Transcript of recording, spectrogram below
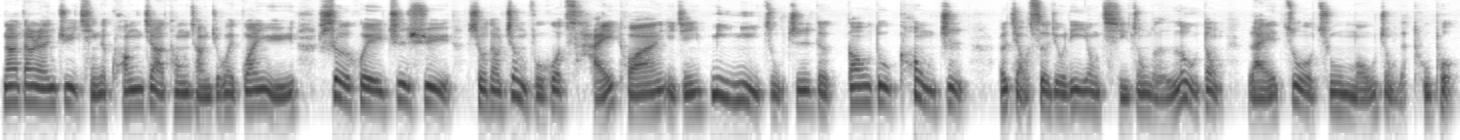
那当然，剧情的框架通常就会关于社会秩序受到政府或财团以及秘密组织的高度控制，而角色就利用其中的漏洞来做出某种的突破。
